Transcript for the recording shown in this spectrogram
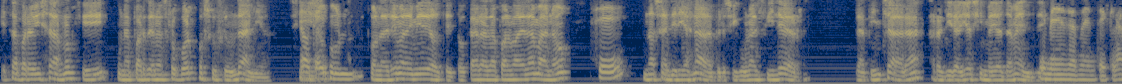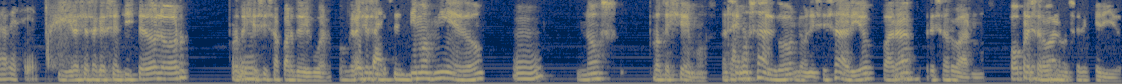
está para avisarnos que una parte de nuestro cuerpo sufre un daño. Si yo con, la yema de mi dedo te tocara la palma de la mano, no sentirías nada, pero si con un alfiler la pinchara, retirarías inmediatamente. Inmediatamente, claro que sí. Y gracias a que sentiste dolor, proteges mm. esa parte del cuerpo. Gracias a que sentimos miedo, mm. nos protegemos. Hacemos algo, lo necesario, para mm. preservarnos o preservar a los seres queridos.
